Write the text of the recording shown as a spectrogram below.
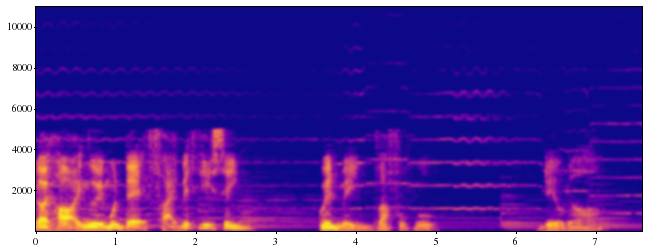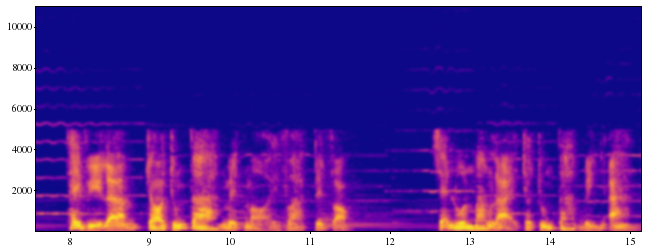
đòi hỏi người môn đệ phải biết hy sinh, quên mình và phục vụ. Điều đó, thay vì làm cho chúng ta mệt mỏi và tuyệt vọng, sẽ luôn mang lại cho chúng ta bình an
